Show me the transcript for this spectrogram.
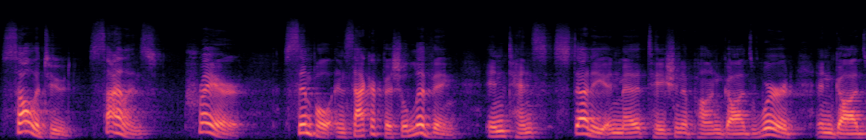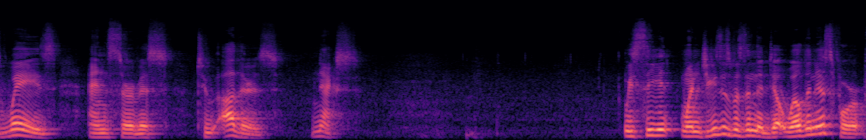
solitude, silence, prayer, simple and sacrificial living, intense study and meditation upon God's Word and God's ways, and service to others. Next. We see when Jesus was in the wilderness for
